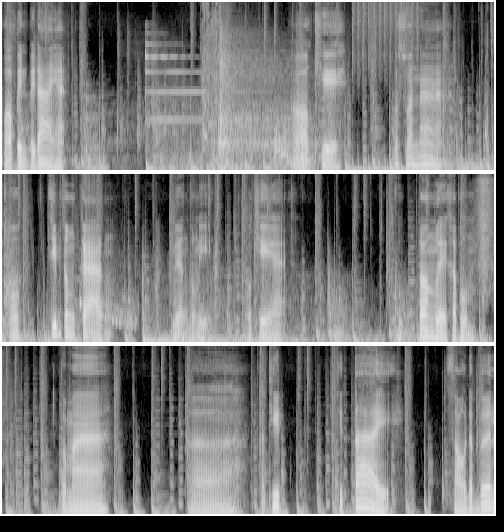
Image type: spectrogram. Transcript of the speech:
พอเป็นไปได้ฮะ โอเค บอสวาน่าโอ้จิ้มตรงกลางเมืองตรงนี้ โอเคฮะ ถูกต้องเลยครับผม ต่อมาเอ่อพระอาทิตย์ทิศใต้ เสาดับเบิล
